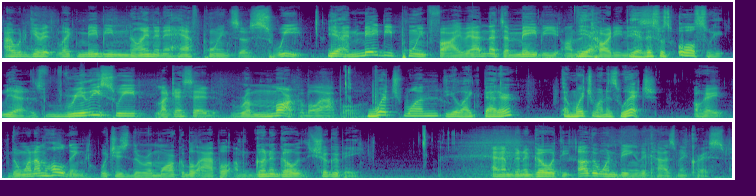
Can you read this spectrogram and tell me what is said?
I would give it like maybe nine and a half points of sweet. Yeah. And maybe 0.5, and that's a maybe on the yeah, tardiness. yeah. This was all sweet. Yeah, it's really sweet. Like I said, remarkable apple. Which one do you like better, and which one is which? Okay, the one I'm holding, which is the remarkable apple, I'm gonna go with sugar bee, and I'm gonna go with the other one being the cosmic crisp.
